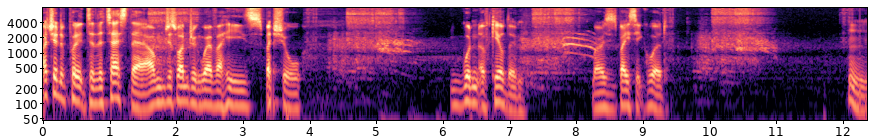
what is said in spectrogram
I should have put it to the test there. I'm just wondering whether he's special wouldn't have killed him, whereas his basic would. Hmm.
